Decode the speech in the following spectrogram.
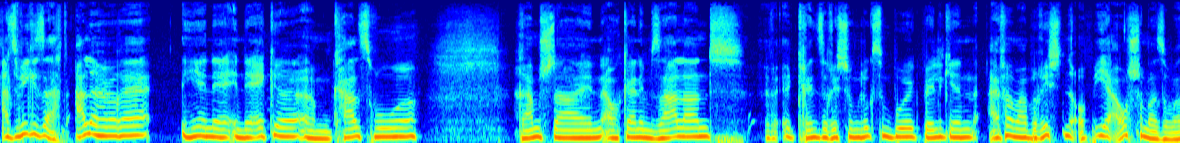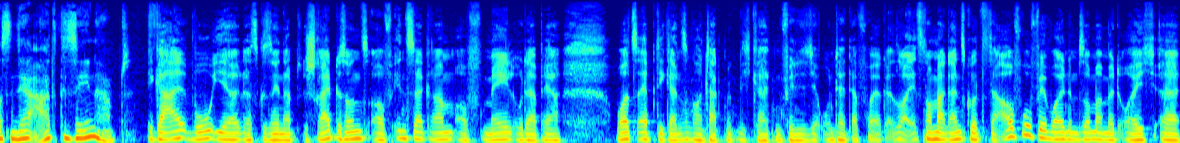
Also wie gesagt, alle Hörer hier in der, in der Ecke, ähm, Karlsruhe, Rammstein, auch gerne im Saarland, Grenze Richtung Luxemburg, Belgien, einfach mal berichten, ob ihr auch schon mal sowas in der Art gesehen habt. Egal, wo ihr das gesehen habt, schreibt es uns auf Instagram, auf Mail oder per WhatsApp. Die ganzen Kontaktmöglichkeiten findet ihr unter der Folge. So, jetzt nochmal ganz kurz der Aufruf. Wir wollen im Sommer mit euch äh,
